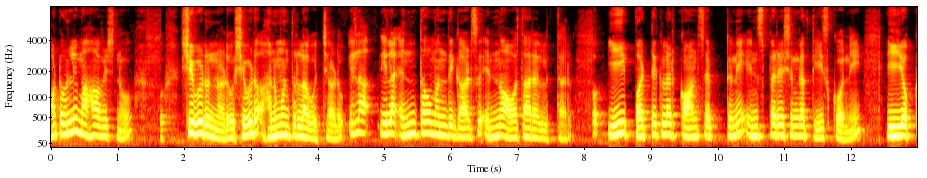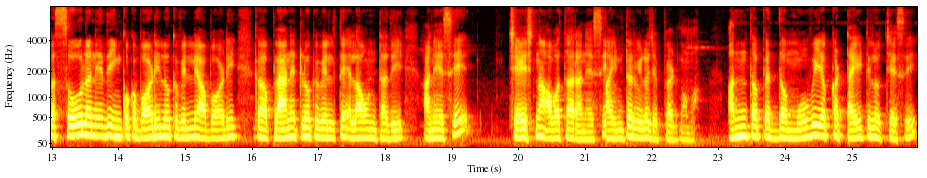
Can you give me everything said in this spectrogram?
not only Mahavishnu శివుడు ఉన్నాడు శివుడు హనుమంతుడిలాగా వచ్చాడు. ఇలా ఇలా ఎంతోమంది గాడ్స్ ఎన్నో అవతారాలు ఇస్తారు. సో ఈ పర్టికులర్ కాన్సెప్ట్ని ఇన్స్పిరేషన్గా తీసుకొని ఈ యొక్క సోల్ అనేది ఇంకొక బాడీలోకి వెళ్ళి ఆ బాడీ ప్లానెట్లోకి వెళ్తే ఎలా ఉంటుంది అనేసి చేసిన అవతార్ అనేసి ఆ ఇంటర్వ్యూలో చెప్పాడు మామ. అంత పెద్ద మూవీ యొక్క టైటిల్ వచ్చేసి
